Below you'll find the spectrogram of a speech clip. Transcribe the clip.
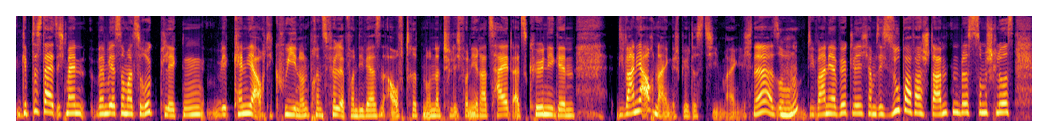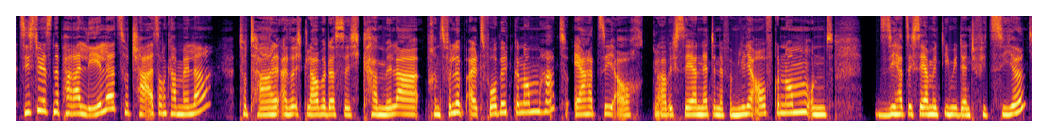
Gibt es da jetzt, ich meine, wenn wir jetzt nochmal zurückblicken, wir kennen ja auch die Queen und Prinz Philipp von diversen Auftritten und natürlich von ihrer Zeit als Königin. Die waren ja auch ein eingespieltes Team eigentlich, ne? Also Mhm. die waren ja wirklich, haben sich super verstanden bis zum Schluss. Siehst du jetzt eine Parallele zu Charles und Camilla? Total. Also ich glaube, dass sich Camilla Prinz Philipp als Vorbild genommen hat. Er hat sie auch, glaube ich, sehr nett in der Familie aufgenommen und sie hat sich sehr mit ihm identifiziert.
